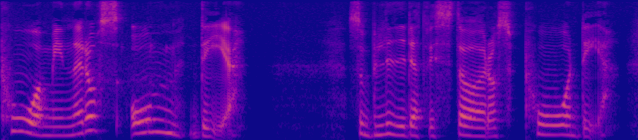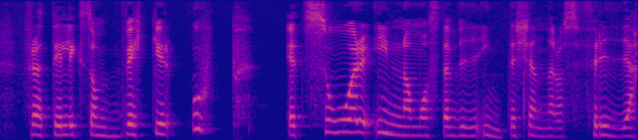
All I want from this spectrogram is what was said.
påminner oss om det, så blir det att vi stör oss på det. För att det liksom väcker upp ett sår inom oss där vi inte känner oss fria.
